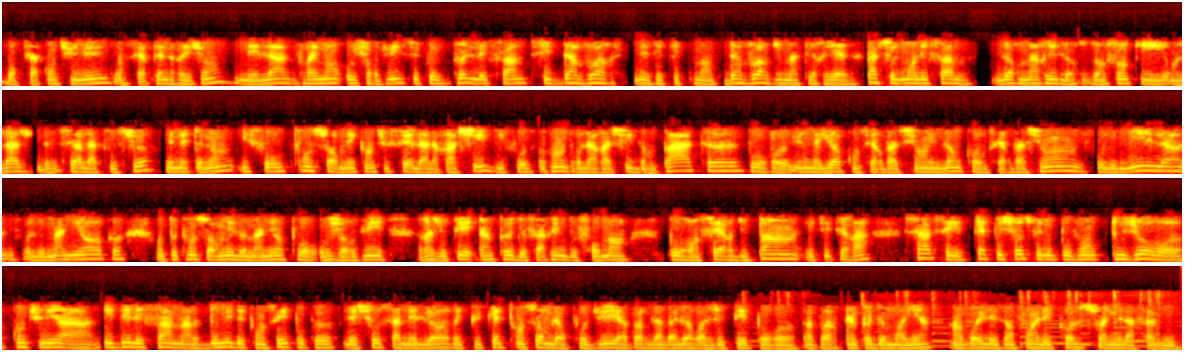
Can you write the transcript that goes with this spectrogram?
Bon, ça continue dans certaines régions, mais là, vraiment, aujourd'hui, ce que veulent les femmes, c'est d'avoir des équipements, d'avoir du matériel. Pas seulement les femmes, leurs maris, leurs enfants qui ont l'âge de faire la culture. Mais maintenant, il faut transformer. Quand tu fais l'arachide, il faut rendre l'arachide en pâte pour euh, une meilleure conservation, une longue conservation. Il faut le mil, il faut le manioc. On peut transformer le manioc pour aujourd'hui rajouter un peu de farine de froment pour en faire du pain, etc. Ça, c'est quelque chose que nous pouvons toujours euh, continuer à aider les femmes à donner des conseils pour que les choses s'améliorent et puis qu'elles transforment leurs produits et avoir de la valeur ajoutée pour euh, avoir un peu de moyens, envoyer les enfants à l'école, soigner la famille.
